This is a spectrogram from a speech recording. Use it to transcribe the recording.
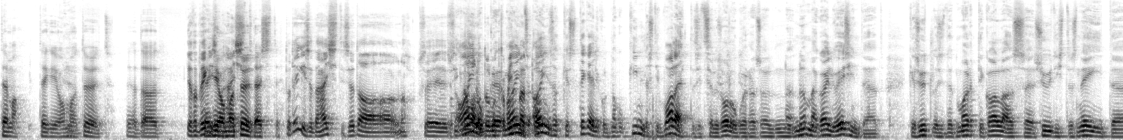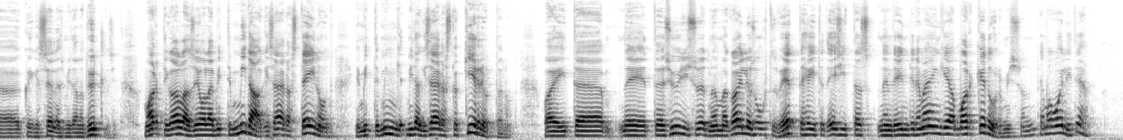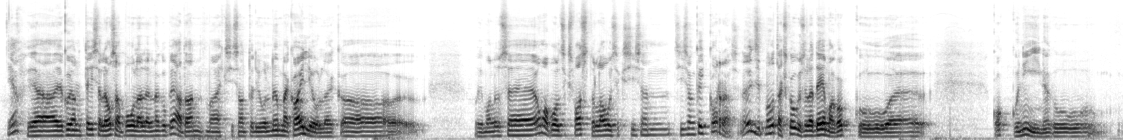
tema tegi oma ja. tööd ja ta ja ta tegi, tegi oma hästi. tööd hästi. ta tegi seda hästi, seda noh, see poolt. ainsad, kes tegelikult nagu kindlasti valetasid selles olukorras, on Nõmme Kalju esindajad. Kes ütlesid, et Martti Kallas süüdistas neid äh, kõiges selles, mida nad ütlesid. Martti Kallas ei ole mitte midagi säärast teinud ja mitte mingi, midagi säärast ka kirjutanud. vaid äh, need süüdistused Nõmme Kalju suhtes või etteheited esitas nende endine mängija Mark Edur, mis on tema voli teha jah, ja, ja kui on teisele osapoolele nagu pead andma, ehk siis antud juhul Nõmme Kaljule ka võimaluse omapoolseks vastulauseks, siis on, siis on kõik korras, no üldiselt ma võtaks kogu selle teema kokku, kokku nii nagu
